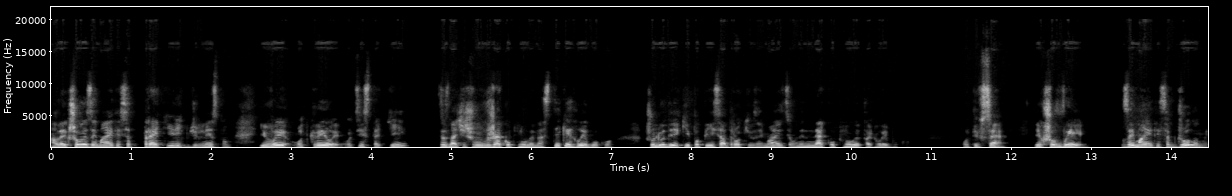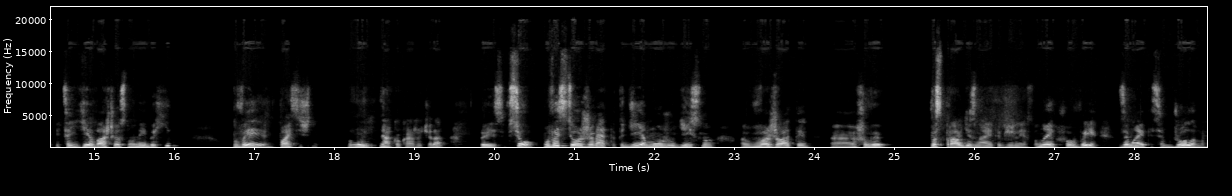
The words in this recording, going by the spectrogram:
Але якщо ви займаєтеся третій рік бджільництвом і ви відкрили оці статті, це значить, що ви вже копнули настільки глибоко, що люди, які по 50 років займаються, вони не копнули так глибоко. От і все. Якщо ви займаєтеся бджолами, і це є ваш основний дохід, то ви пасічник, ну, м'яко кажучи, да? тобто, все, бо ви з цього живете. Тоді я можу дійсно вважати, е, що ви посправді знаєте бджільництво. Ну, якщо ви займаєтеся бджолами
